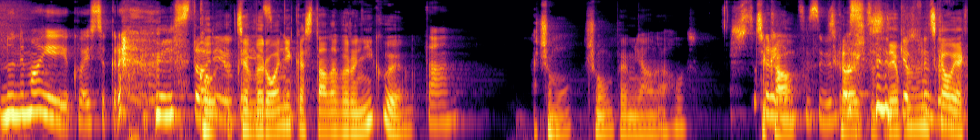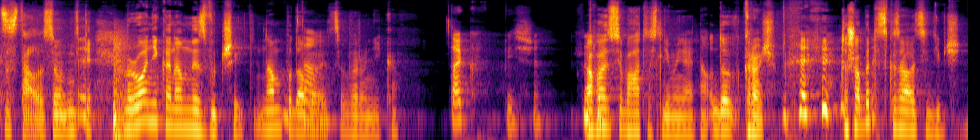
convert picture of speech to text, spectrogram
Ну, немає якоїсь окремої історії. коли це. Вероніка стала Веронікою? Так. А чому? Чому поміняли наголос? Цікаво. собі Цікаво, як це, я цікаво, як це сталося. Вони такі, Вероніка нам не звучить. Нам подобається Вероніка. Так, більше. А багато слів міняють. на- Коротше, то що би ти сказала цій дівчині?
